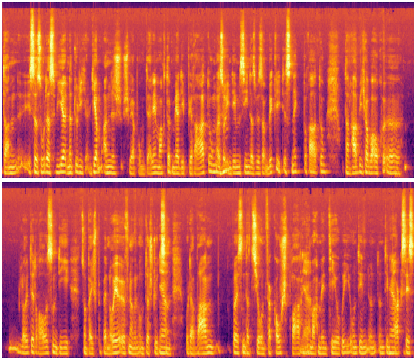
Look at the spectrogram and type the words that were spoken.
dann ist es so, dass wir natürlich, die haben andere Schwerpunkte. Der eine macht halt mehr die Beratung, also mhm. in dem Sinn, dass wir sagen, wirklich die Snackberatung. Und dann habe ich aber auch äh, Leute draußen, die zum Beispiel bei Neueröffnungen unterstützen ja. oder Waren Warenpräsentation, Verkaufssprachen, ja. die machen wir in Theorie und in, und, und in ja. Praxis.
